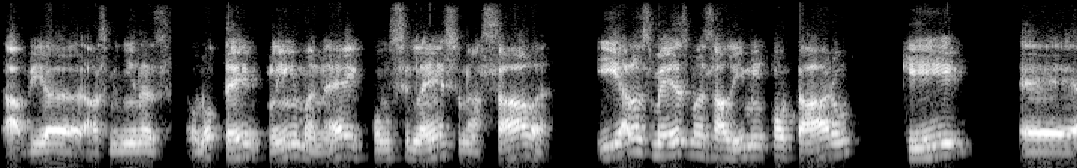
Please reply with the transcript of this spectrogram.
havia as meninas, eu notei o clima, né, e com silêncio na sala, e elas mesmas ali me contaram que é,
